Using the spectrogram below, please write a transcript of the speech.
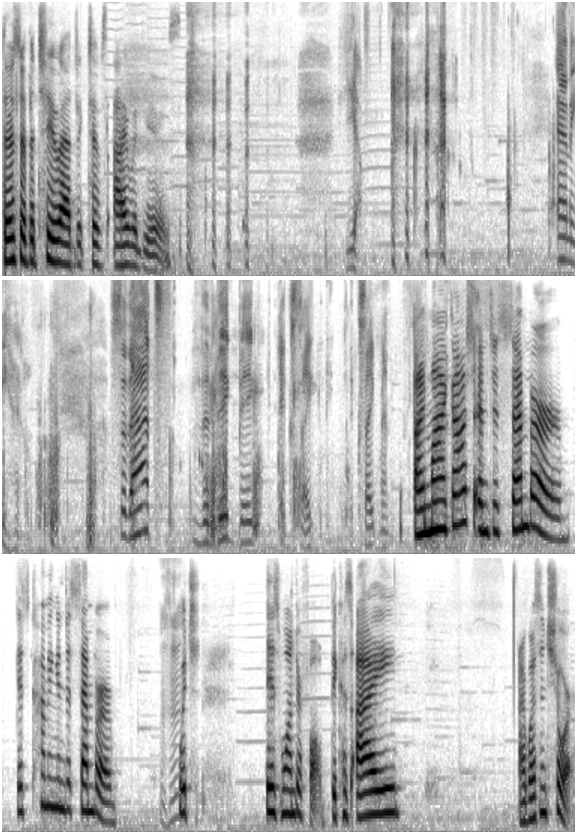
those are the two adjectives I would use. Yeah. Anyhow, so that's the big, big excite excitement. Oh my gosh! In December is coming in December, hmm which is wonderful because I I wasn't sure.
